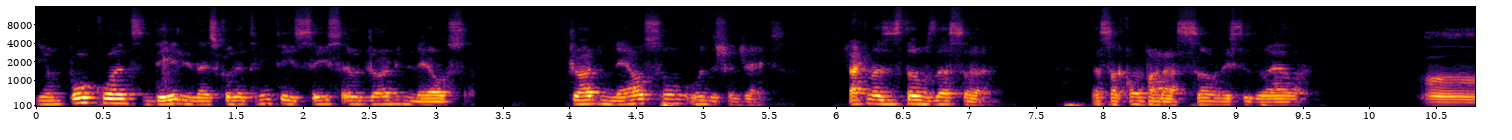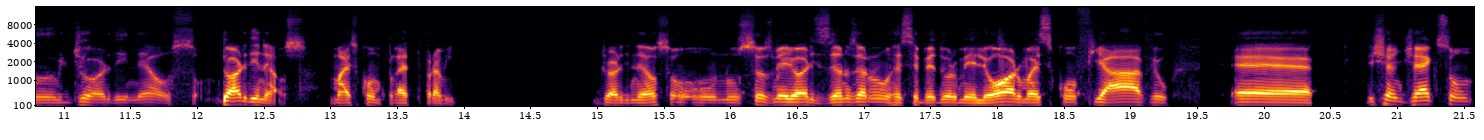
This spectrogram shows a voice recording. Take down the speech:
e um pouco antes dele, na escolha 36, saiu o Jordan Nelson. Jordan Nelson ou Deshaun Jackson? Já que nós estamos nessa, nessa comparação, nesse duelo. Uh, Jordan Nelson. Jordan Nelson, mais completo para mim. Jordan Nelson, nos seus melhores anos, era um recebedor melhor, mais confiável. É, Deshaun Jackson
